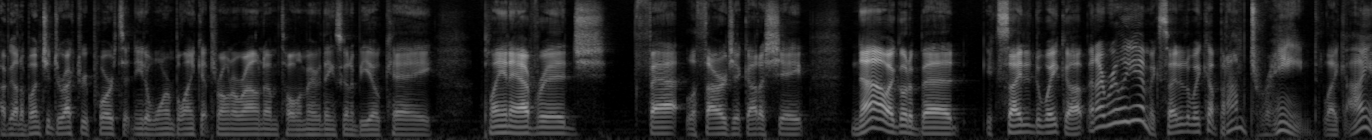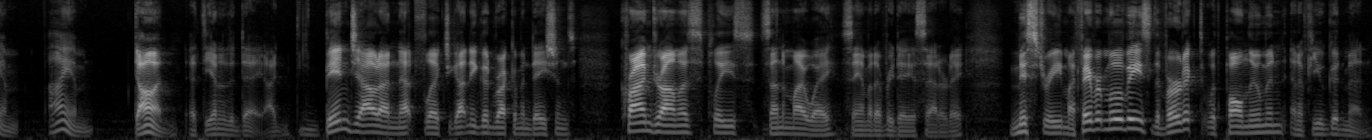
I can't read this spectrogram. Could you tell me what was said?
I've got a bunch of direct reports that need a warm blanket thrown around them, told them everything's going to be okay. Playing average, fat, lethargic, out of shape. Now I go to bed excited to wake up, and I really am excited to wake up, but I'm drained. Like I am, I am done at the end of the day. I binge out on Netflix. You got any good recommendations? Crime dramas, please send them my way. Sam at Every Day is Saturday. Mystery, my favorite movies, The Verdict with Paul Newman and A Few Good Men.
